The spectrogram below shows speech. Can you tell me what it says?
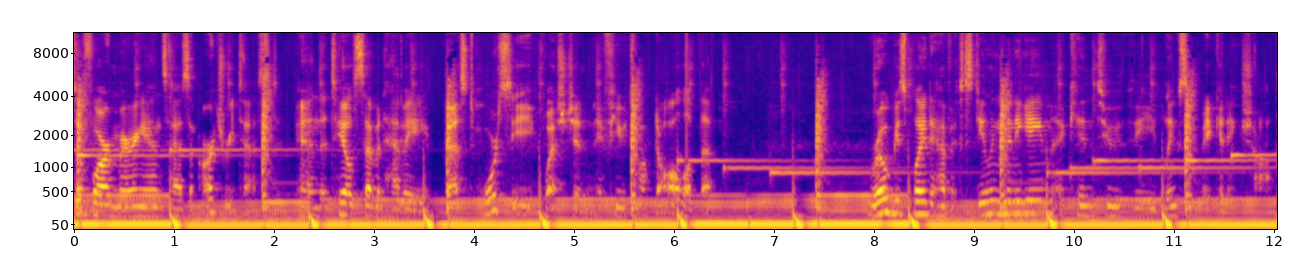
So far, Marianne's has an archery test, and the Tail 7 have a best horsey question if you talk to all of them. Rogue is planned to have a stealing minigame akin to the Link's Awakening shop.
